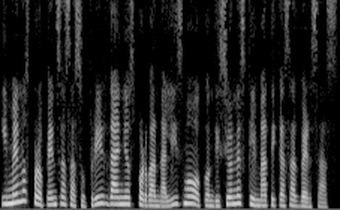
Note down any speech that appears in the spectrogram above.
y menos propensas a sufrir daños por vandalismo o condiciones climáticas adversas.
